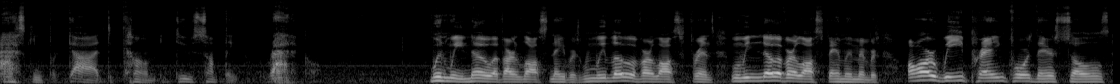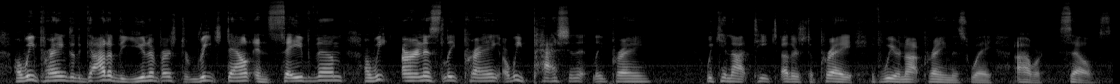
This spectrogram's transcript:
asking for God to come and do something radical? When we know of our lost neighbors, when we know of our lost friends, when we know of our lost family members? Are we praying for their souls? Are we praying to the God of the universe to reach down and save them? Are we earnestly praying? Are we passionately praying? We cannot teach others to pray if we are not praying this way ourselves.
